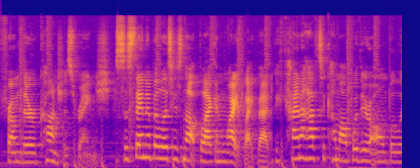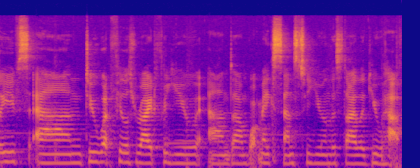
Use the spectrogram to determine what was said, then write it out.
from their conscious range. Sustainability is not black and white like that. You kind of have to come up with your own beliefs and do what feels right for you and um, what makes sense to you and the style that you have.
